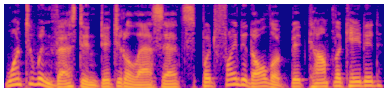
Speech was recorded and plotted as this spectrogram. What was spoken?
Want to invest in digital assets but find it all a bit complicated?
